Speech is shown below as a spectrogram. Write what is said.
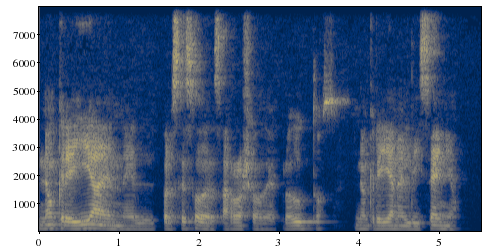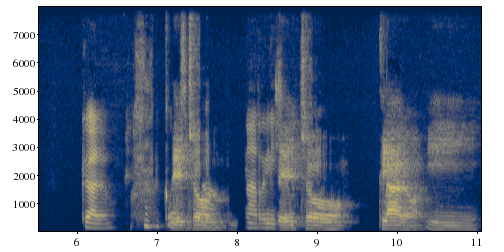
no creía en el proceso de desarrollo de productos, no creía en el diseño. Claro. de hecho, de hecho, claro, y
